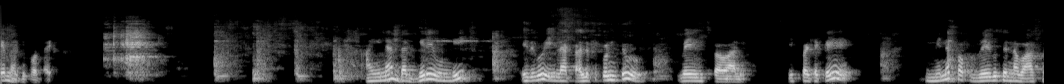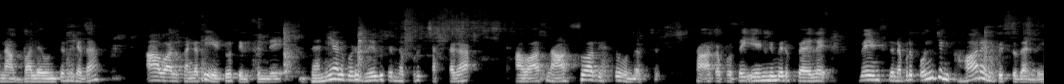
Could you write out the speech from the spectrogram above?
మగ్గిపోతాయి? అయినా దగ్గరే ఉండి ఇదిగో ఇలా కలుపుకుంటూ వేయించుకోవాలి. ఇప్పటికే మినపప్పు వేగుతున్న వాసన భలే ఉంటుంది కదా. ఆ వాళ్ళ సంగతి ఎటు తెలిసిందే. ధనియాలు కూడా వేగుతున్నప్పుడు చక్కగా ఆ వాసన ఆస్వాదిస్తూ ఉండొచ్చు. కాకపోతే ఎండుమిరపకాయలే వేయించుతున్నప్పుడు కొంచెం కారం అనిపిస్తుందండి.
